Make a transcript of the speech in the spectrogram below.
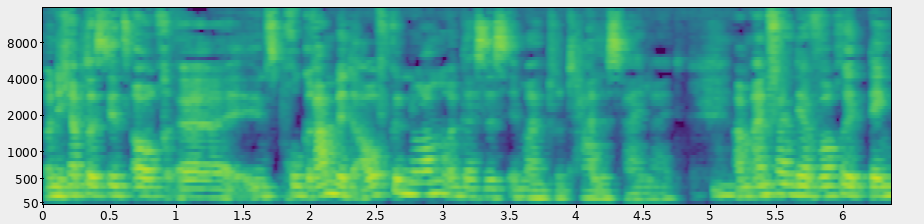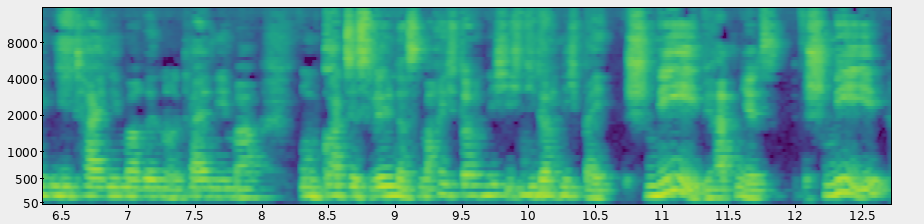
Und ich habe das jetzt auch äh, ins Programm mit aufgenommen und das ist immer ein totales Highlight. Mhm. Am Anfang der Woche denken die Teilnehmerinnen und Teilnehmer, um Gottes Willen, das mache ich doch nicht. Ich mhm. gehe doch nicht bei Schnee. Wir hatten jetzt Schnee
